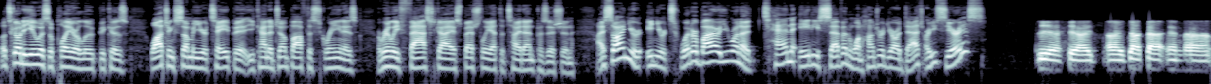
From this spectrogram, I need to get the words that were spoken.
Let's go to you as a player, Luke, because watching some of your tape, it, you kind of jump off the screen as a really fast guy, especially at the tight end position. I saw in your in your Twitter bio you run a 1087 100 yard dash. Are you serious? Yeah, yeah, I, I got that in uh,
